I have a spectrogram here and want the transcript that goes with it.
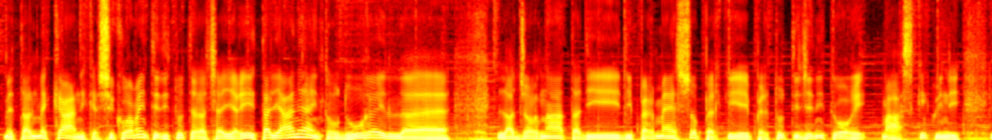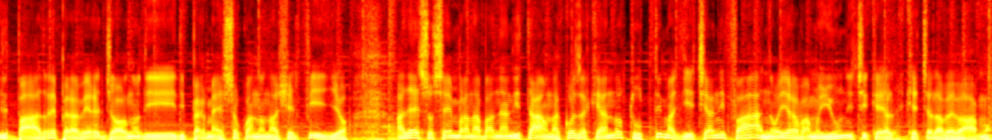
metalmeccaniche, sicuramente di tutte le acciaierie italiane, a introdurre il, eh, la giornata di, di permesso per, chi, per, tutti i genitori maschi, quindi il padre, per avere il giorno di, di, permesso quando nasce il figlio. Adesso sembra una banalità, una cosa che hanno tutti, ma dieci anni fa noi eravamo gli unici che, che ce l'avevamo.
